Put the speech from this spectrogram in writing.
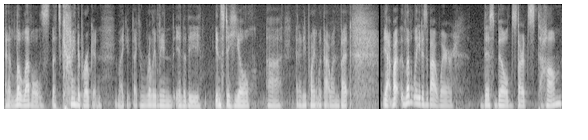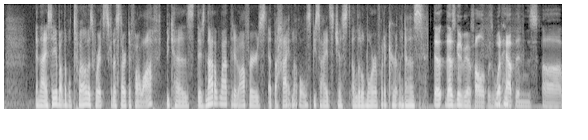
And at low levels, that's kind of broken. Like it, I can really lean into the insta heal uh, at any point with that one. But yeah, but level eight is about where this build starts to hum. And I say about level 12 is where it's going to start to fall off because there's not a lot that it offers at the high levels besides just a little more of what it currently does. that, that was going to be my follow-up was what happens uh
